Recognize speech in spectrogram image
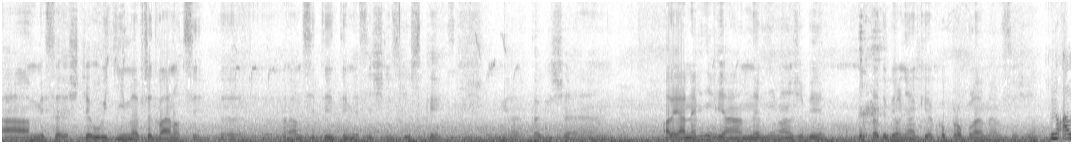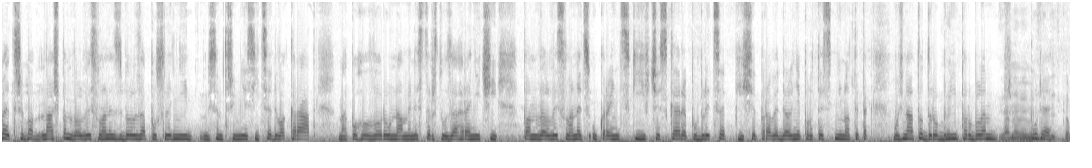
a my se ještě uvidíme před Vánoci eh, v rámci ty, ty měsíční schůzky. Eh, takže, ale já, nevním, já nevnímám, že by tady byl nějaký jako problém, já myslím, že... No ale třeba náš pan velvyslanec byl za poslední, myslím, tři měsíce dvakrát na pohovoru na ministerstvu zahraničí. Pan velvyslanec ukrajinský v České republice píše pravidelně protestní noty, tak možná to drobný problém Já nevím, bude. jestli teďka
